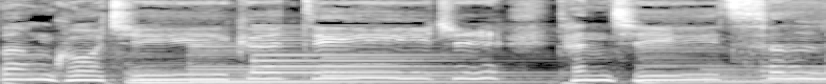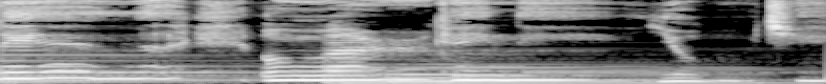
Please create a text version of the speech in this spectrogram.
搬过几个地址，谈几次恋爱，偶尔给你邮件。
